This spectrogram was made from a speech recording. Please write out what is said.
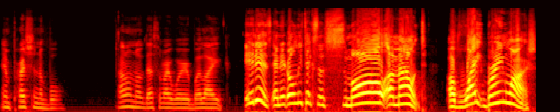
impressionable. I don't know if that's the right word, but like It is, and it only takes a small amount of white brainwash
